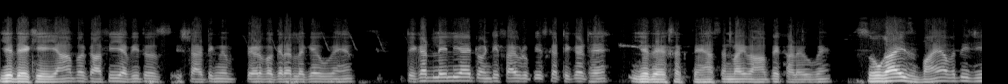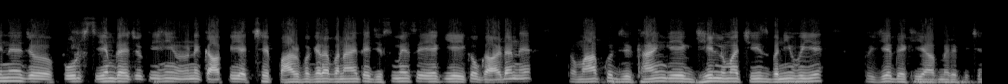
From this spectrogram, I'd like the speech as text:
ये देखिए, यहाँ पर काफ़ी अभी तो स्टार्टिंग में पेड़ वगैरह लगे हुए हैं। टिकट ले लिया है ट्वेंटी फाइव रुपीज़ का टिकट है। ये देख सकते हैं, हसन भाई वहाँ पे खड़े हुए हैं। सो मायावती जी ने जो पूर्व सीएम रह चुकी हैं, उन्होंने काफ़ी अच्छे पार्क वगैरह बनाए थे, जिसमें से एक ये इको गार्डन है। तो हम आपको दिखाएँगे, एक झील नुमा चीज़ बनी हुई है। तो ये देखिए आप मेरे पीछे।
